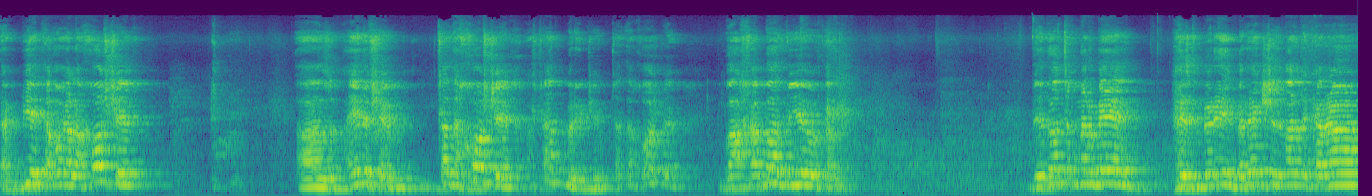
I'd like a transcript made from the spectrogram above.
להגביה את האור על החושך, אז אלה שהם צד החושך, השטברים שהם צד החושך, והחב"ד ויהיה אותם. ולא צריך הרבה הסברים, ברגע שדבר הזה קרה,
